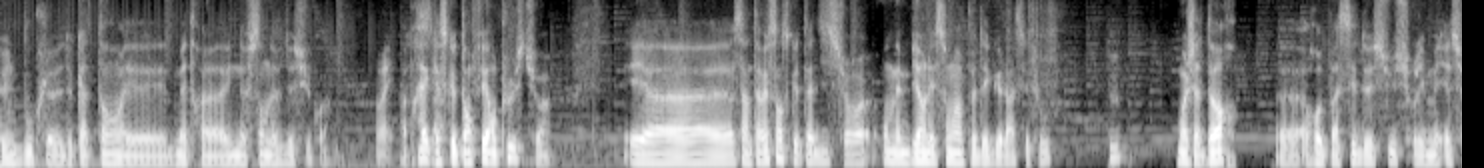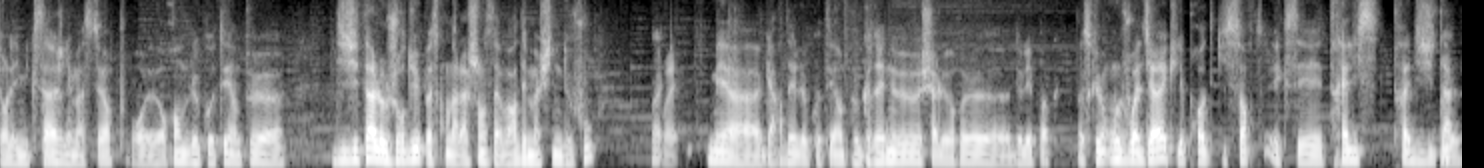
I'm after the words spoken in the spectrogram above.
une boucle de 4 temps et de mettre une 909 dessus, quoi. Ouais, Après, qu'est-ce que t'en fais en plus, tu vois? Et euh, c'est intéressant ce que t'as dit sur euh, on aime bien les sons un peu dégueulasses et tout. Mm. Moi, j'adore euh, repasser dessus sur les, sur les mixages, les masters, pour euh, rendre le côté un peu euh, digital aujourd'hui, parce qu'on a la chance d'avoir des machines de fou. Ouais. Mais euh, garder le côté un peu graineux, chaleureux euh, de l'époque. Parce qu'on le voit direct, les prods qui sortent, et que c'est très lisse, très digital.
